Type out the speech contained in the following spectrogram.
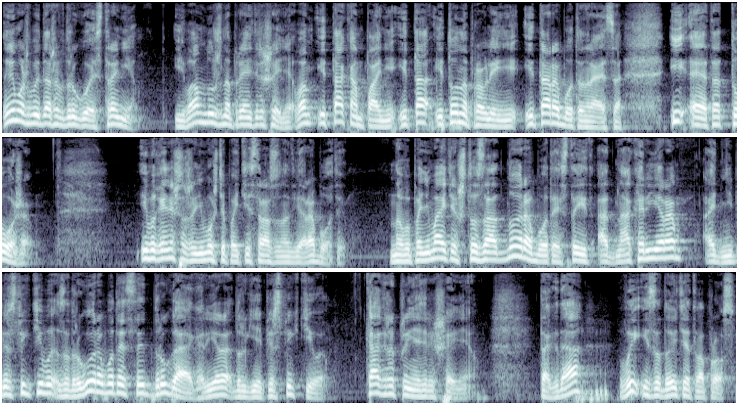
или, может быть, даже в другой стране и вам нужно принять решение. Вам и та компания, и, та, и то направление, и та работа нравится, и это тоже. И вы, конечно же, не можете пойти сразу на две работы. Но вы понимаете, что за одной работой стоит одна карьера, одни перспективы, за другой работой стоит другая карьера, другие перспективы. Как же принять решение? Тогда вы и задаете этот вопрос.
